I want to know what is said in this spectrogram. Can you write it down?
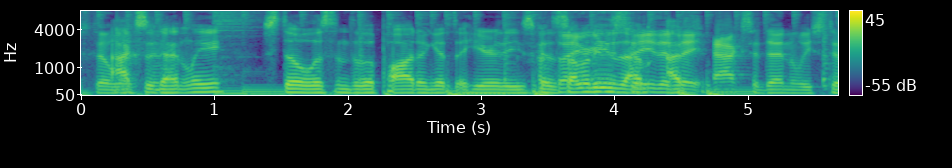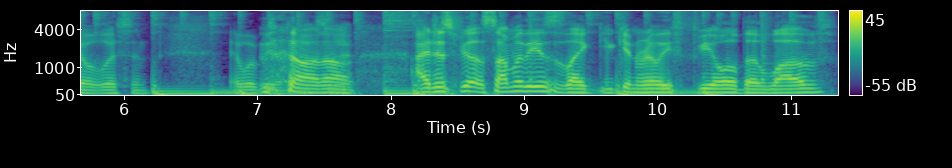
Still listen. accidentally still listen to the pod and get to hear these because some of these say I've- that I've- they accidentally still listen. It would be no, no. I just feel some of these like you can really feel the love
